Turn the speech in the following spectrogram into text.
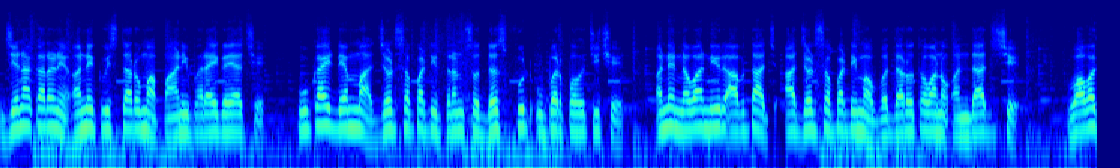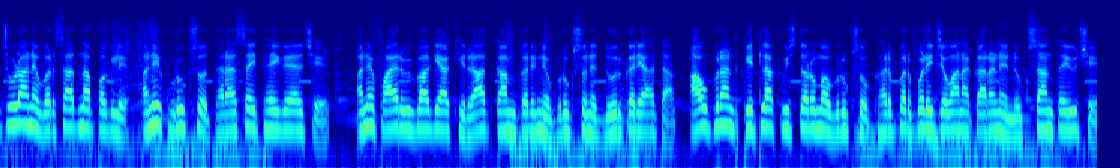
જેના કારણે અનેક વિસ્તારોમાં પાણી ભરાઈ ગયા છે. ઉકાઈ ડેમમાં જળસપાટી ત્રણસો દસ ફૂટ ઉપર પહોંચી છે અને નવા નીર આવતા જ આ જળસપાટીમાં વધારો થવાનો અંદાજ છે. વાવાઝોડા અને વરસાદના પગલે અનેક વૃક્ષો ધરાશાયી થઈ ગયા છે અને ફાયર વિભાગે આખી રાત કામ કરીને વૃક્ષોને દૂર કર્યા હતા. આ ઉપરાંત કેટલાક વિસ્તારોમાં વૃક્ષો ઘર પર પડી જવાના કારણે નુકસાન થયું છે.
